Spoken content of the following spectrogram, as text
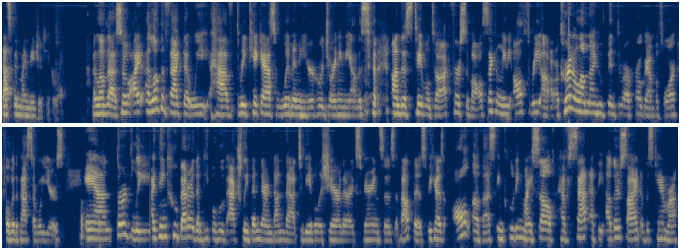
that's been my major takeaway. I love that. So I, I love the fact that we have three kick-ass women here who are joining me on this on this table talk. First of all, secondly, all three uh, are, are current alumni who've been through our program before over the past several years. And thirdly, I think who better than people who've actually been there and done that to be able to share their experiences about this? Because all of us, including myself, have sat at the other side of this camera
